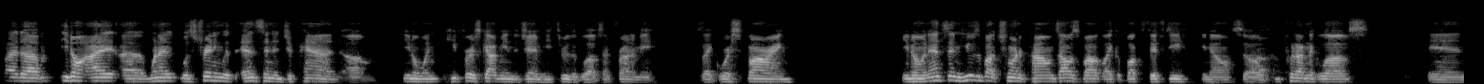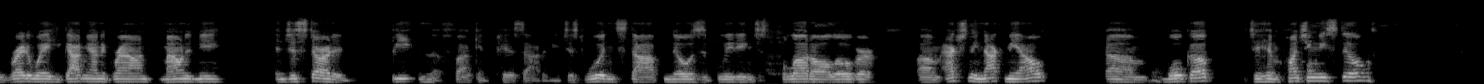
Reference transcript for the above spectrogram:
But um, you know, I uh, when I was training with Enson in Japan, um, you know, when he first got me in the gym, he threw the gloves in front of me, It's like we're sparring. You know, and Enson, he was about 200 pounds. I was about like a buck 50, you know. So we put on the gloves, and right away he got me on the ground, mounted me, and just started beating the fucking piss out of me. Just wouldn't stop. Nose is bleeding, just blood all over. Um, actually knocked me out. Um, woke up to him punching me still.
